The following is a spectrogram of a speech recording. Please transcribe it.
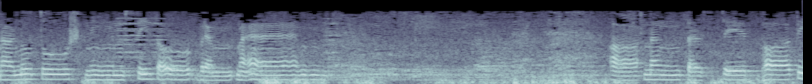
ननु तूष्णीं स्थितो ब्रह्म आनन्तश्चेद्भाति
